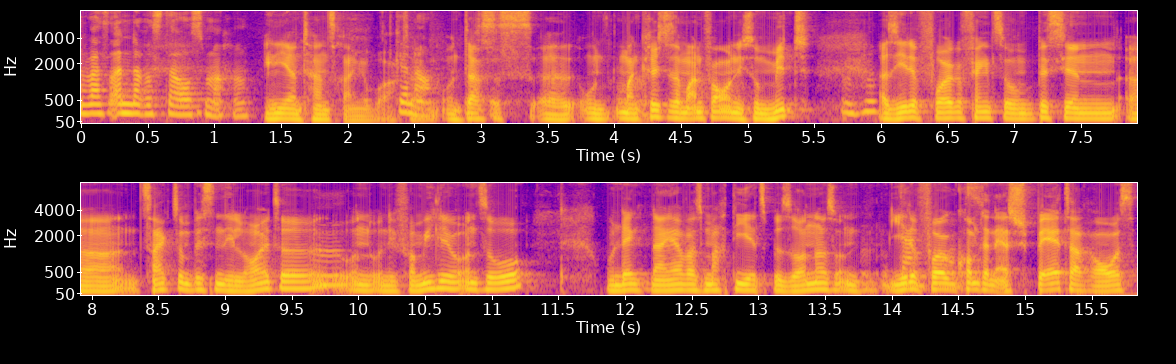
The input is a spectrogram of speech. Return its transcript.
ein was anderes daraus machen. in ihren Tanz reingebracht Genau, haben. Und das ist, äh, und man kriegt es am Anfang auch nicht so mit. Mhm. Also jede Folge fängt so ein bisschen, äh, zeigt so ein bisschen die Leute Mhm. und, und die Familie und so und denkt, naja, was macht die jetzt besonders? Und jede Ganz Folge kommt dann erst später raus,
